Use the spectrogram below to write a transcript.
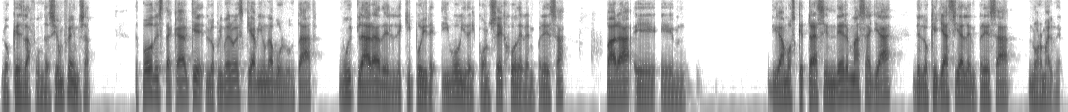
lo que es la Fundación FEMSA, te puedo destacar que lo primero es que había una voluntad muy clara del equipo directivo y del consejo de la empresa para, eh, em, digamos que trascender más allá de lo que ya hacía la empresa normalmente.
